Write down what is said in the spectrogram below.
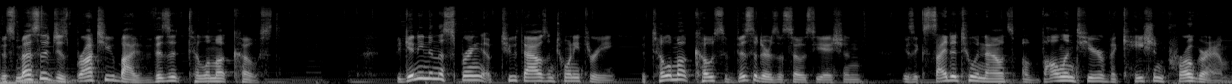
This message is brought to you by Visit Tillamook Coast. Beginning in the spring of 2023, the Tillamook Coast Visitors Association is excited to announce a volunteer vacation program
